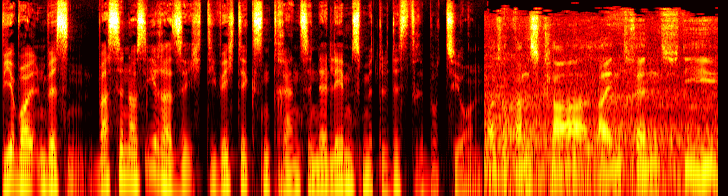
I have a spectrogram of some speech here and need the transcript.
Wir wollten wissen, was sind aus Ihrer Sicht die wichtigsten Trends in der Lebensmitteldistribution? Also ganz klar ein Trend, die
